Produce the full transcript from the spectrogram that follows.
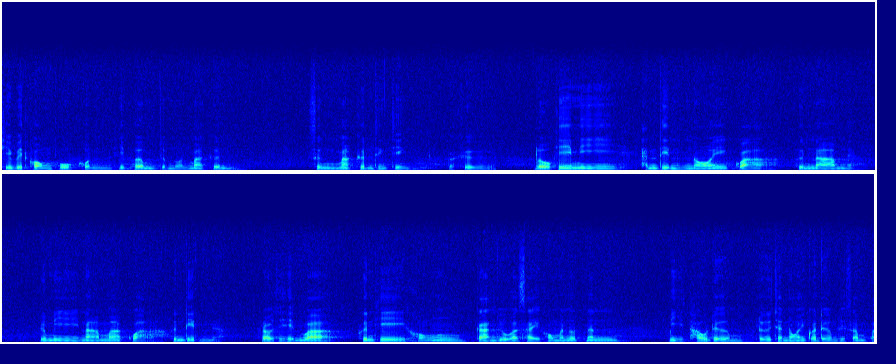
ชีวิตของผู้คนที่เพิ่มจำนวนมากขึ้น ซึ่งมากขึ้นจริง ๆ ก็คือ โลกที่มีแผ่นดินน้อยกว่าพื้นน้ำเนี่ยคือมีน้ำมากกว่าพื้นดินเนี่ยเราจะเห็นว่าพื้นที่ของการอยู่อาศัยของมนุษย์นั้นมีเท่าเดิมหรือจะน้อยกว่าเดิมด้วยซ้ำไป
